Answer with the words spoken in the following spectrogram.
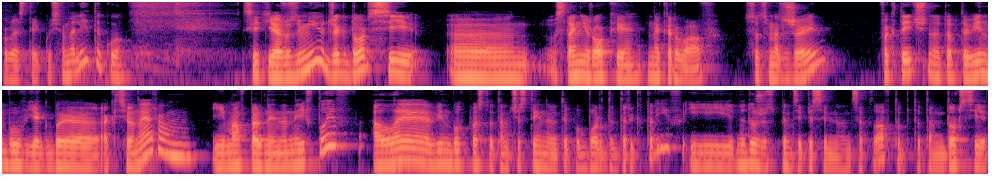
провести якусь аналітику. Скільки я розумію, Джек Дорсі е, останні роки не керував соцмережею. Фактично, тобто він був якби акціонером і мав певний на неї вплив, але він був просто там частиною типу борду директорів і не дуже, в принципі, сильно на це вплав. Тобто там Дорсі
